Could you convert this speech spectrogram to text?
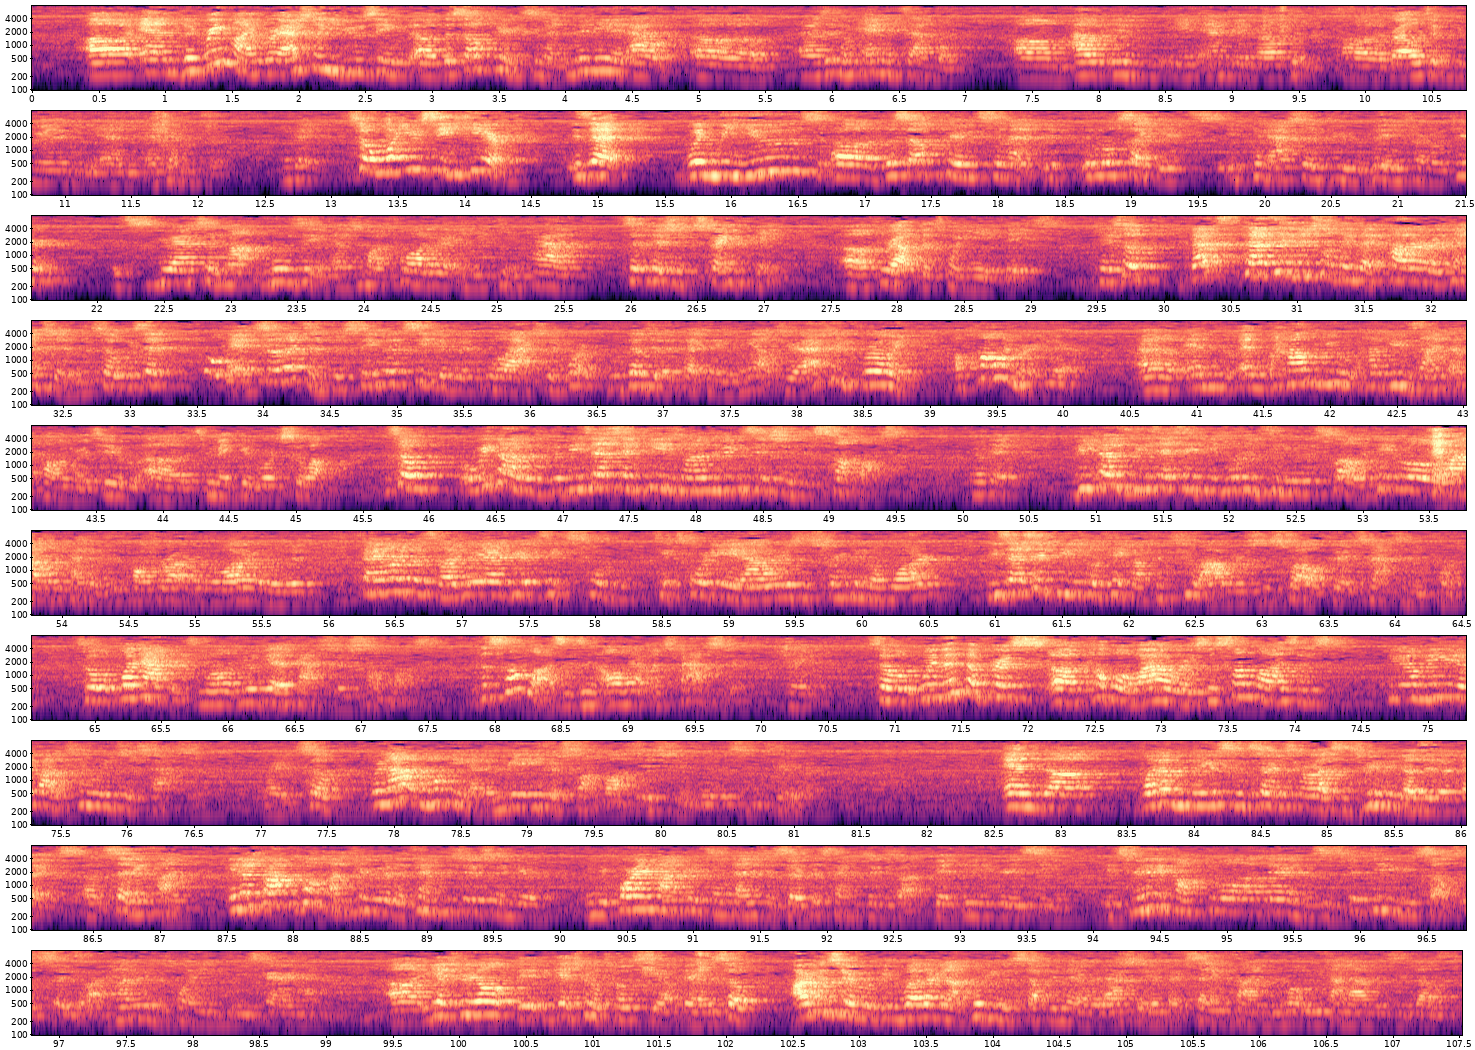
and the green line, we're actually using the self-curing cement, leaving it out as a companion sample um, out in, in ambient relative, uh, relative humidity and, and temperature. Okay. So what you see here is that when we use uh, the self-curing cement, it, it, looks like it's, it can actually do the internal curing. It's, you're actually not losing as much water and you can have sufficient strength gain uh, throughout the 28 days. Okay, so that's, that's the initial thing that caught our attention. So we said, Okay, so that's interesting. Let's see if it will actually work. Does it affect anything else? You're actually throwing a polymer in there. Uh, and and how do you how do you design that polymer to uh, to make it work so well? So what we thought was with these SAPs, one of the biggest issues is slump loss. Okay, because these SAPs will continue to swell. It takes a little while to kind of just buffer up with the water a little bit. Kind of like this lightweight aggregate takes takes 48 hours to strengthen the water. These SAPs will take up to two hours to swell to its maximum point. So what happens? Well, you'll get a faster slump loss. The slump loss isn't all that much faster, right? So within the first uh, couple of hours, the slump loss is, you know, maybe about two inches faster, right? So we're not looking at a major slump loss issue with this material. And uh, one of the biggest concerns for us is really does it affect uh, setting time. In a tropical country where the temperatures when you're when you're pouring concrete, sometimes the surface temperature is about 50 degrees C. It's really comfortable out there, and this is 50 degrees Celsius, so it's about 120 degrees Fahrenheit. Uh, it gets real, it gets real toasty out there. So our concern would be whether or not putting this stuff in there would actually affect setting time, and what we found out is it doesn't.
